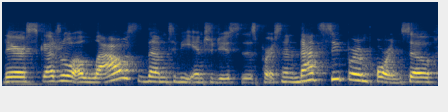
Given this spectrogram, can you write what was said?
Their schedule allows them to be introduced to this person. That's super important. So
